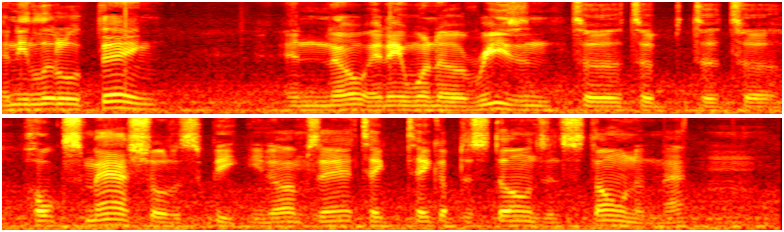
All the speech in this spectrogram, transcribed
any little thing and no, and they want a reason to to, to to Hulk smash, so to speak. You know what I'm saying? Take take up the stones and stone them, man. Mm.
